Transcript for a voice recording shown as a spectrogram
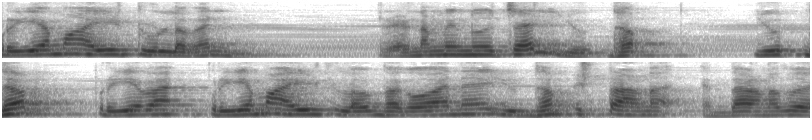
പ്രിയമായിട്ടുള്ളവൻ രണം എന്ന് വെച്ചാൽ യുദ്ധം. യുദ്ധം പ്രിയ പ്രിയമായിട്ടുള്ളവൻ ഭഗവാന് യുദ്ധം ഇഷ്ടമാണ് എന്താണത്?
